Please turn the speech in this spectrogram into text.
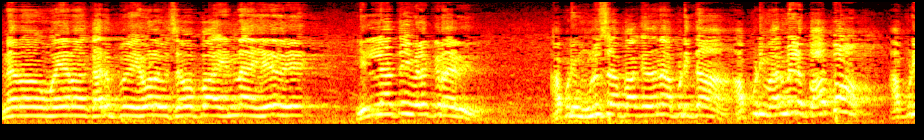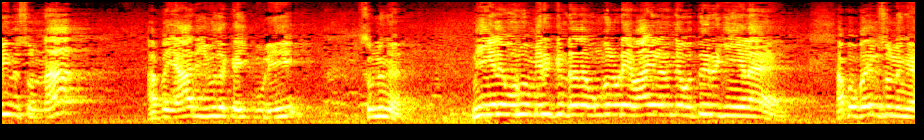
நிறம் உயரம் கருப்பு எவ்வளவு சிவப்பா என்ன ஏது எல்லாத்தையும் விளக்குறாரு. அப்படி முழுசா பாக்குதுன்னா அப்படித்தான். அப்படி மறுமையில பார்ப்போம் அப்படின்னு சொன்னா அப்ப யார் யூத கைக்கூலி? சொல்லுங்க. நீங்களே உருவம் இருக்கின்றத உங்களுடைய வாயிலிருந்தே ஒத்து இருக்கீங்களே. அப்ப பதில் சொல்லுங்க.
